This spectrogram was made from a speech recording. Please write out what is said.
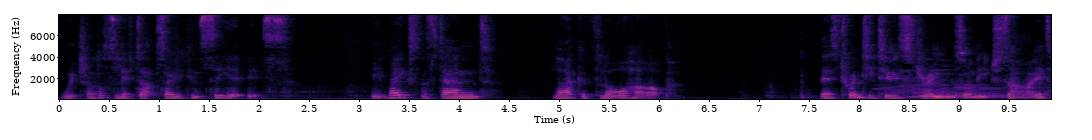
which I'll just lift up so you can see it. It's, it makes the stand like a floor harp. There's 22 strings on each side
